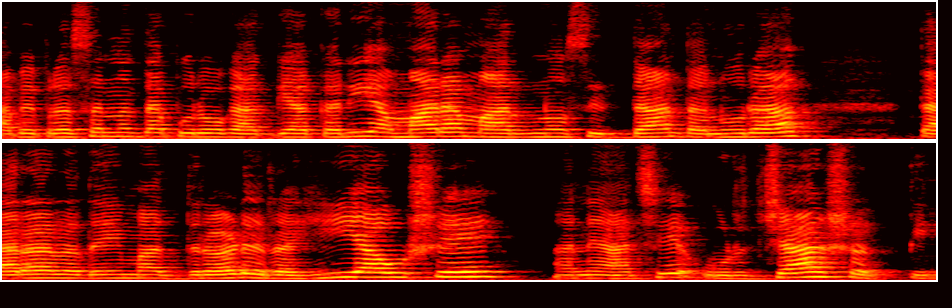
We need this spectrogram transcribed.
આપે પ્રસન્નતાપૂર્વક આજ્ઞા કરી, અમારા માર્ગનો સિદ્ધાંત અનુરાગ તારા હૃદયમાં દ્રઢ રહી આવશે અને આ છે ઊર્જા શક્તિ.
